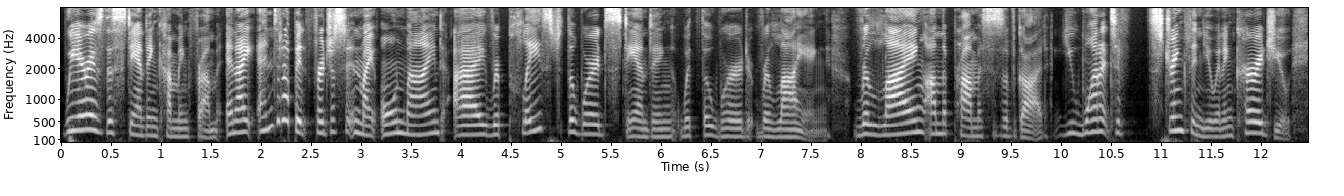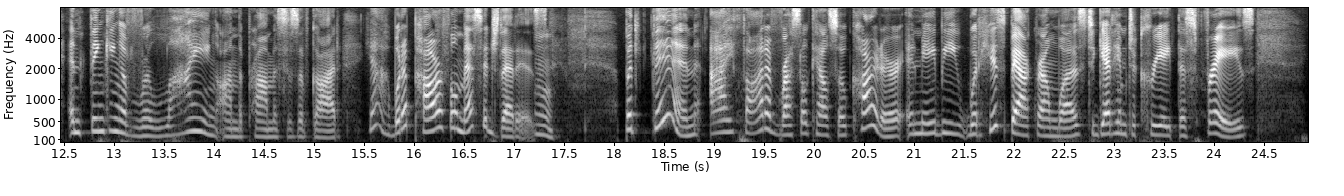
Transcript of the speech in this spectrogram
Where is this standing coming from? And I ended up it for just in my own mind, I replaced the word standing with the word relying. Relying on the promises of God. You want it to strengthen you and encourage you. And thinking of relying on the promises of God. Yeah, what a powerful message that is. Mm. But then I thought of Russell Kelso Carter and maybe what his background was to get him to create this phrase.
